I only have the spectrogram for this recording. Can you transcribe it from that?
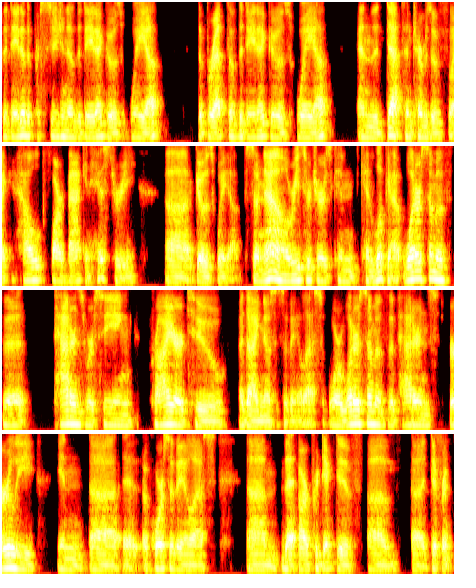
the data, the precision of the data goes way up, the breadth of the data goes way up, and the depth in terms of like how far back in history uh, goes way up. So now researchers can can look at what are some of the patterns we're seeing prior to a diagnosis of ALS, or what are some of the patterns early in uh, a course of ALS um, that are predictive of uh, different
